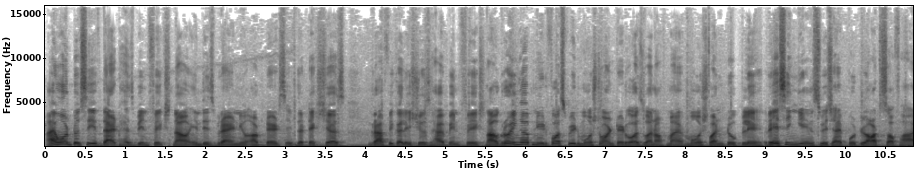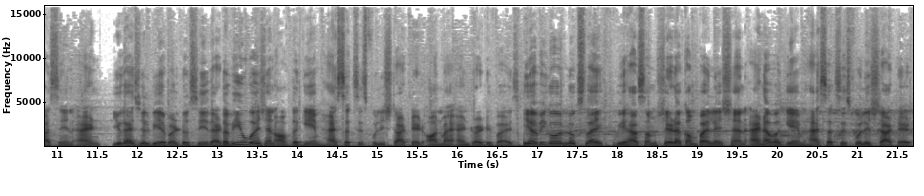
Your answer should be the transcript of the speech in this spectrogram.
I want to see if that has been fixed now in these brand new updates if the textures graphical issues have been fixed. Now growing up Need for Speed Most Wanted was one of my most fun to play racing games which I put lots of hours in and you guys will be able to see that the Wii version of the game has successfully started on my Android device. Here we go looks like we have some shader compilation and our game has successfully started.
